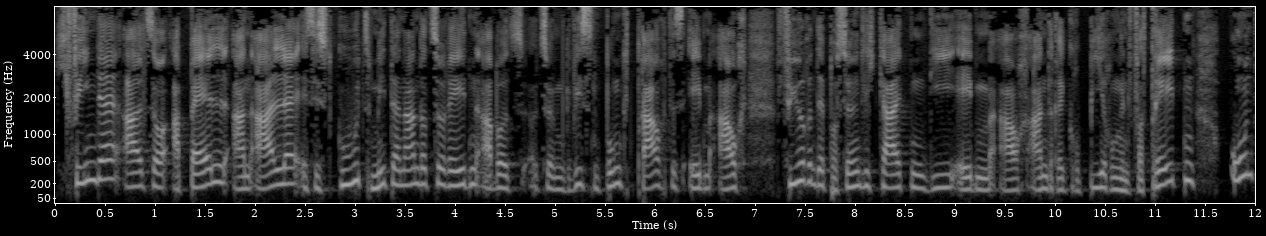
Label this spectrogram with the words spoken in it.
Ich finde also Appell an alle, es ist gut, miteinander zu reden, aber zu einem gewissen Punkt braucht es eben auch führende Persönlichkeiten, die eben auch andere Gruppierungen vertreten und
